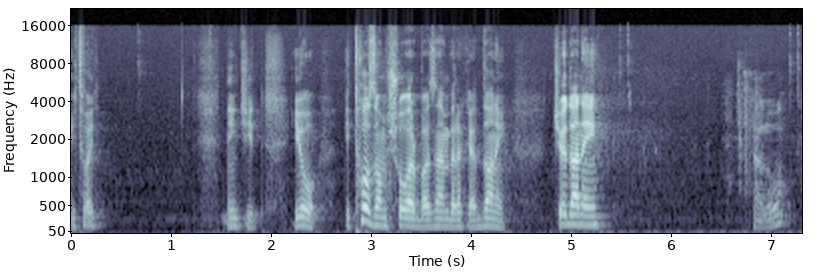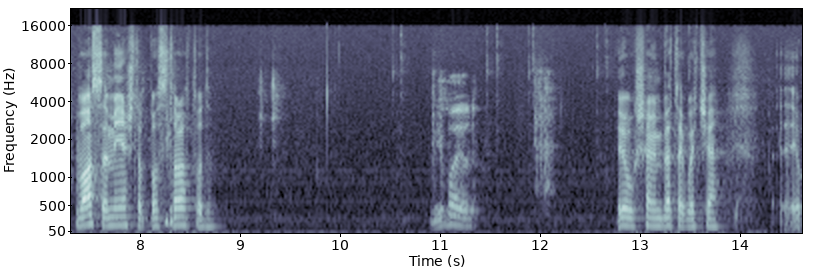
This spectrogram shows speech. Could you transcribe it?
Itt vagy? Nincs itt. Jó, itt hozom sorba az embereket, Dani. Cső, Dani, Hello? van személyes tapasztalatod? Mi bajod? Jó, semmi beteg vagy se. Jó,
